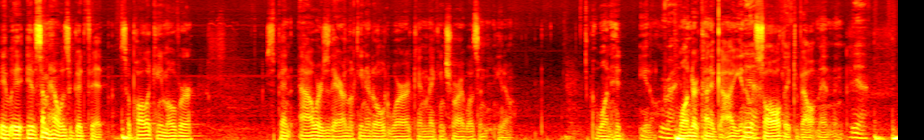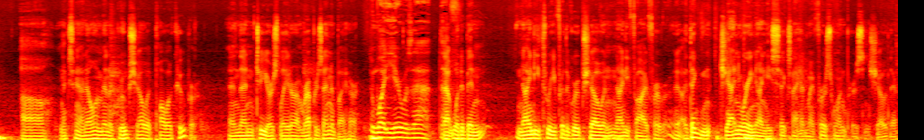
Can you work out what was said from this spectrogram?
it, it, it somehow was a good fit. So Paula came over, spent hours there looking at old work and making sure I wasn't you know, a one hit you know Right. wonder kind of guy. You know, Yeah. saw the development and Yeah. uh, next thing I know, I'm in a group show at Paula Cooper. And then two years later, I'm represented by her. And what year was that? That would have been 93 for the group show and 95 for, I think January 96, I had my first one person show there.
